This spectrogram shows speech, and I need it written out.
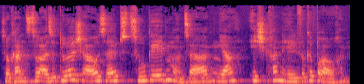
So kannst du also durchaus selbst zugeben und sagen, ja, ich kann Hilfe gebrauchen.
